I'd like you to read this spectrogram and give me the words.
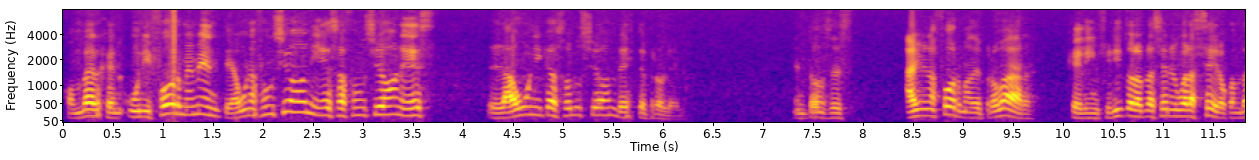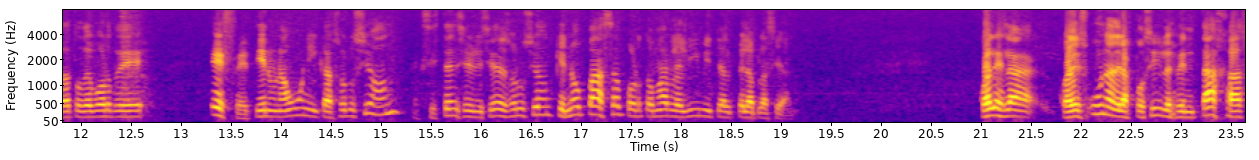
convergen uniformemente a una función y esa función es la única solución de este problema. Entonces, hay una forma de probar que el infinito laplaciano igual a cero con datos de borde f tiene una única solución, existencia y unicidad de solución, que no pasa por tomarle límite al p laplaciano. ¿Cuál es, ¿Cuál es una de las posibles ventajas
